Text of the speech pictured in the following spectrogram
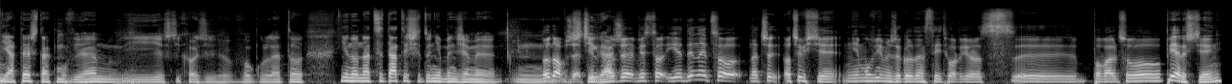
Ja też tak mówiłem i jeśli chodzi w ogóle, to nie no, na cytaty się tu nie będziemy mm, No dobrze, ścigać. tylko że wiesz co, jedyne co, znaczy oczywiście nie mówimy, że Golden State Warriors yy, powalczą o pierścień,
